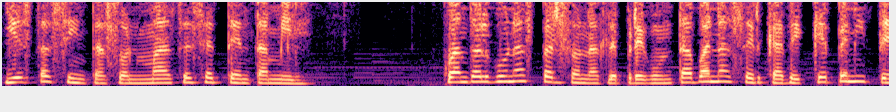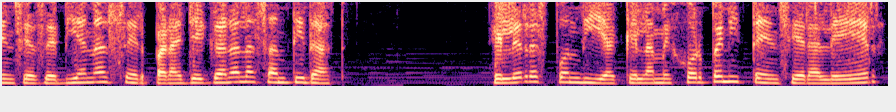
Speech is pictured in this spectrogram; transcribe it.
y estas cintas son más de 70 mil. Cuando algunas personas le preguntaban acerca de qué penitencias debían hacer para llegar a la santidad, él le respondía que la mejor penitencia era leer,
